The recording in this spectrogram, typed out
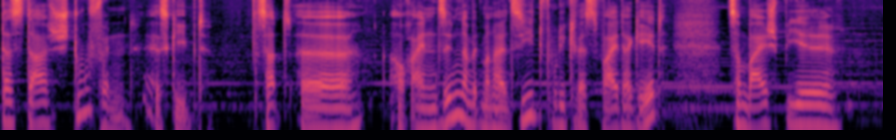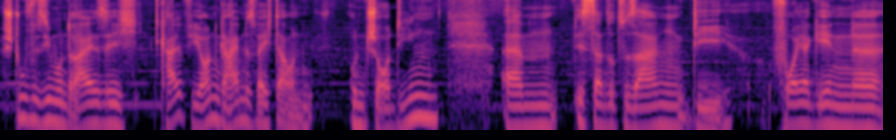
dass da Stufen es gibt. Das hat äh, auch einen Sinn, damit man halt sieht, wo die Quest weitergeht. Zum Beispiel Stufe 37 Calphion, Geheimniswächter und, und Jordin ähm, ist dann sozusagen die vorhergehende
